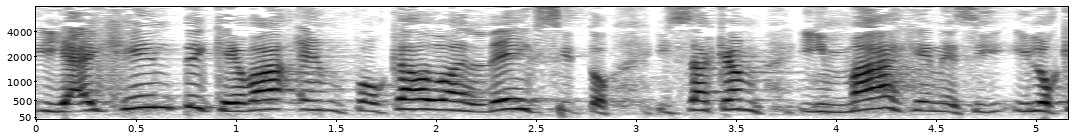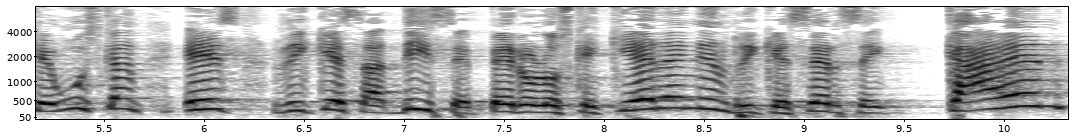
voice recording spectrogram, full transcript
y hay gente que va enfocado al éxito y sacan imágenes y lo que buscan es riqueza. Dice, pero los que quieren enriquecerse caen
